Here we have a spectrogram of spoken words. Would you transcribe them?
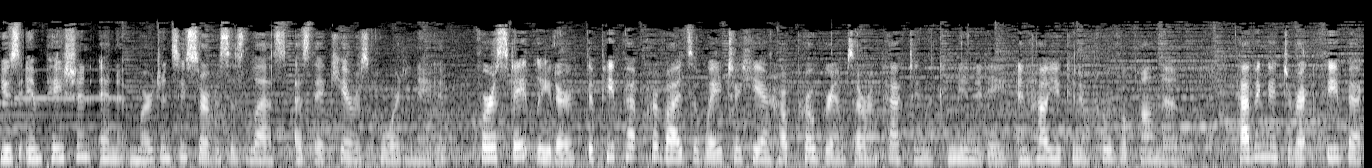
use inpatient and emergency services less as their care is coordinated. For a state leader, the PPEP provides a way to hear how programs are impacting the community and how you can improve upon them. Having a direct feedback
